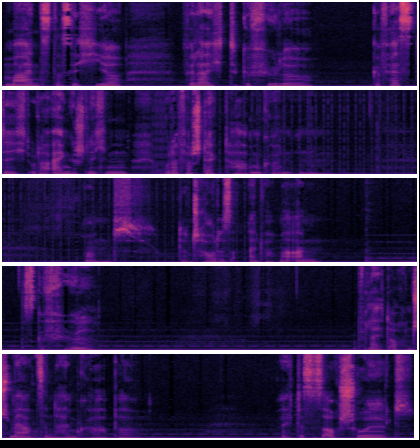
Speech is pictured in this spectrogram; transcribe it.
meinst, dass sich hier vielleicht Gefühle gefestigt oder eingeschlichen oder versteckt haben könnten. Und dann schau das einfach mal an. Das Gefühl, vielleicht auch ein Schmerz in deinem Körper. Vielleicht ist es auch Schuld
